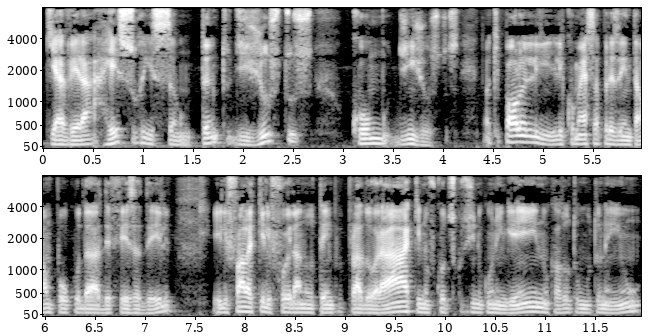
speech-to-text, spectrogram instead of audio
que haverá ressurreição tanto de justos como de injustos. Então aqui Paulo ele, ele começa a apresentar um pouco da defesa dele. Ele fala que ele foi lá no templo para adorar, que não ficou discutindo com ninguém, não causou tumulto nenhum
